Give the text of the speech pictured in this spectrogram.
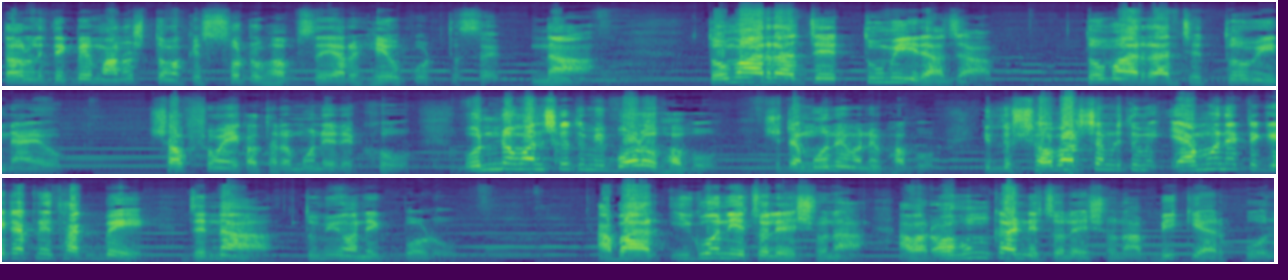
তাহলে দেখবে মানুষ তোমাকে ছোট ভাবছে আর হেও করতেছে। না, তোমার রাজ্যে তুমি রাজা। তোমার রাজ্যে তুমি নায়ক। সবসময় এই কথাটা মনে রেখো। অন্য মানুষকে তুমি বড় ভাবো, সেটা মনে মনে ভাবো। কিন্তু সবার সামনে তুমি এমন একটা গেট আপনি থাকবে যে, না, তুমি অনেক বড়। আবার ইগো নিয়ে চলে এসো না, আবার অহংকার নিয়ে চলে এসো না। বি কেয়ারফুল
